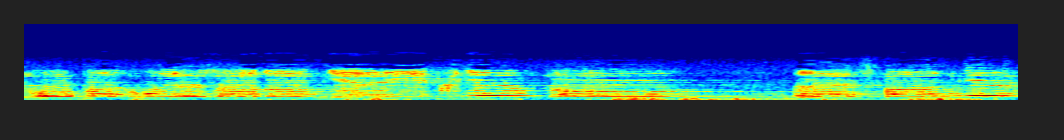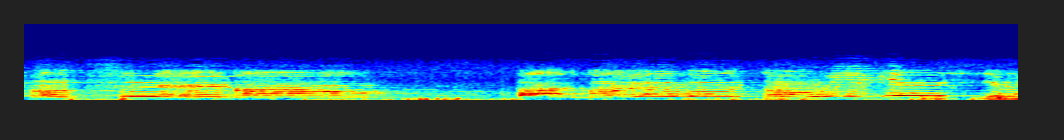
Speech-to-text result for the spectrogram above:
Aby upadł uderzono mnie i pchnięto, lecz Pan nie podtrzymał. Pan moją mocą i pieśnią,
